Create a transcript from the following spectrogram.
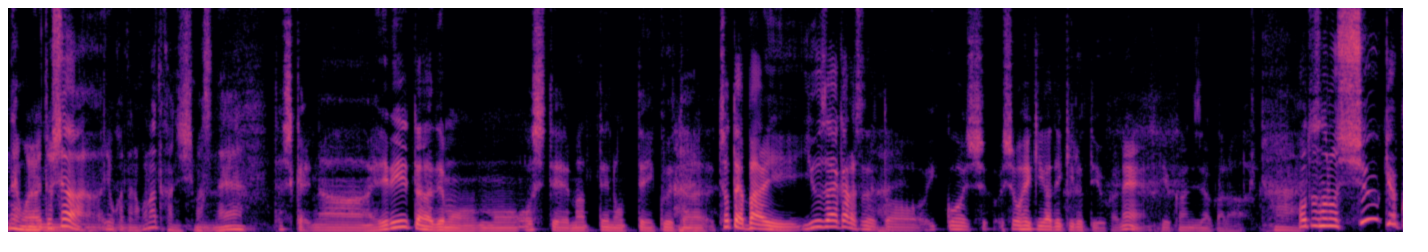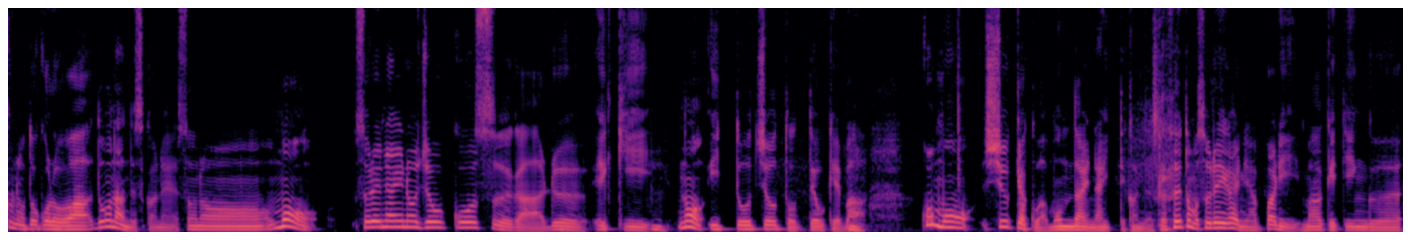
ね我々としては良かったのかなって感じしますね。確かにな。エレベーターでももう押して待って乗っていくって、はい。ちょっとやっぱりユーザーからするとこうし障壁ができるっていうかねっていう感じだから。はい。あとその集客のところはどうなんですかね？そのもうそれなりの乗降数がある駅の一等地を取っておけば、うんこれもう集客は問題ないって感じですか？それともそれ以外にやっぱりマーケティング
